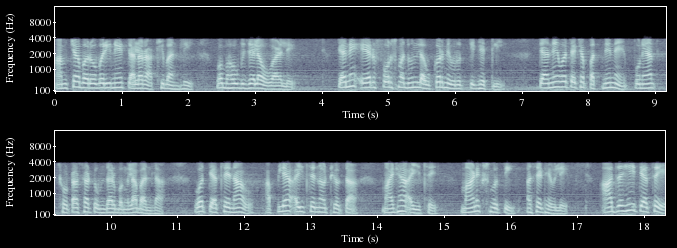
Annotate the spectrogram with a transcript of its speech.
आमच्या बरोबरीने त्याला राखी बांधली व भाऊबीजेला ओवाळले. त्याने एअरफोर्समधून लवकर निवृत्ती घेतली. त्याने व त्याच्या पत्नीने पुण्यात छोटासा टुमदार बंगला बांधला व त्याचे नाव आपल्या आईचे न ठेवता माझ्या आईचे माणिक स्मृती असे ठेवले. आजही त्याचे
